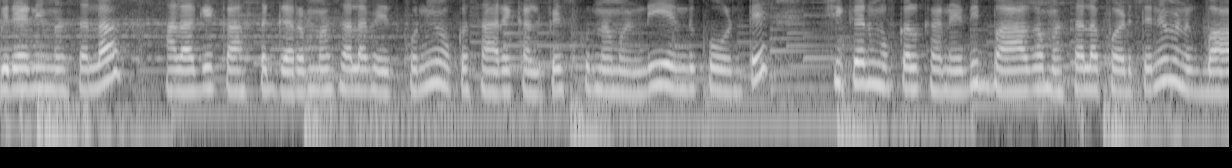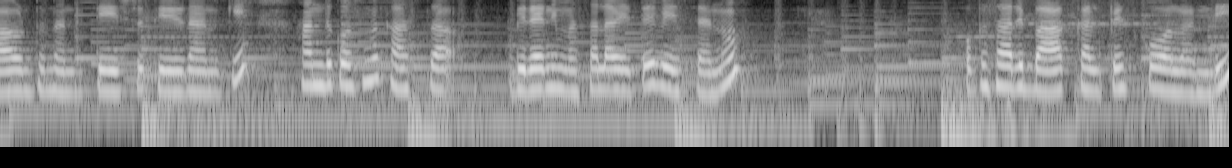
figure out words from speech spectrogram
బిర్యానీ మసాలా అలాగే కాస్త గరం మసాలా వేసుకొని ఒకసారి కలిపేసుకుందామండి. ఎందుకు అంటే చికెన్ ముక్కలకి అనేది బాగా మసాలా పడితేనే మనకు బాగుంటుందండి టేస్ట్ తినడానికి. అందుకోసమే కాస్త బిర్యానీ మసాలా అయితే వేసాను. ఒకసారి బాగా కలిపేసుకోవాలండి.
